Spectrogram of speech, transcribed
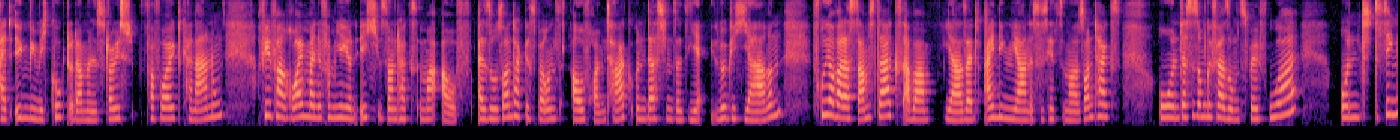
halt irgendwie mich guckt oder meine Stories verfolgt, keine Ahnung. Auf jeden Fall räumen meine Familie und ich sonntags immer auf. Also Sonntag ist bei uns Aufräumtag und das schon seit wirklich Jahren. Früher war das samstags, aber ja, seit einigen Jahren ist es jetzt immer sonntags und das ist ungefähr so um 12 Uhr. Und das Ding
